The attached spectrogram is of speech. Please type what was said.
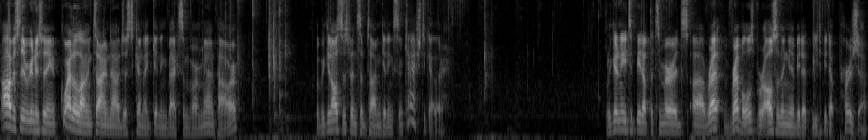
Obviously, we're going to be spending quite a long time now just kind of getting back some of our manpower. But we can also spend some time getting some cash together. We're going to need to beat up the Timurids uh, re rebels, but we're also then going to need to beat up Persia.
